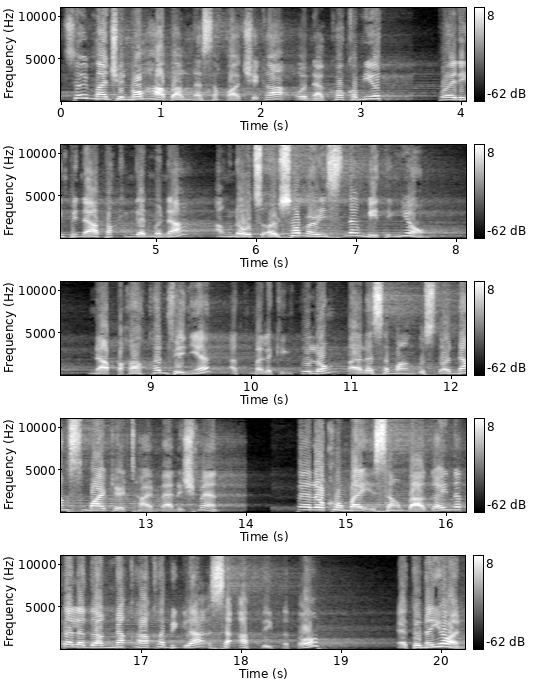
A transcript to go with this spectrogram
So imagine mo habang nasa kotse ka o nagko-commute, pwedeng pinapakinggan mo na ang notes or summaries ng meeting nyo. Napaka-convenient at malaking tulong para sa mga gusto ng smarter time management. Pero kung may isang bagay na talagang nakakabigla sa update na to, eto na yon,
